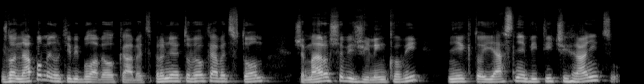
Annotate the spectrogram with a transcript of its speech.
už len napomenutie by bola veľká vec. Pre mňa je to veľká vec v tom, že Marošovi Žilinkovi niekto jasne vytýči hranicu.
